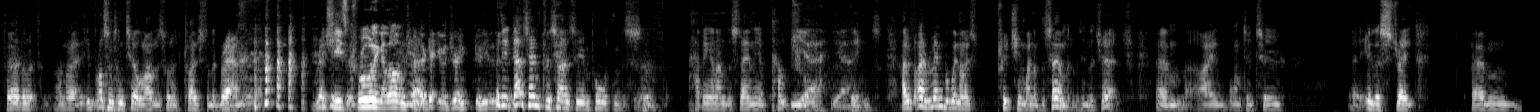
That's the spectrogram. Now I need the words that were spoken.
further, and I, it wasn't until I was sort of close to the ground that she's crawling along trying to get you a drink. you But it drink. does emphasise the importance of having an understanding of cultural Yeah, yeah. things. I, I remember when I was preaching one of the sermons in the church, um, I wanted to uh, illustrate um,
